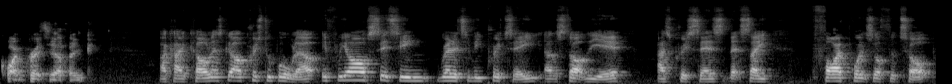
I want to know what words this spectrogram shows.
quite pretty, I think. Okay, Carl, let's get our crystal ball out. If we are sitting relatively pretty at the start of the year, as Chris says, let's say five points off the top,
